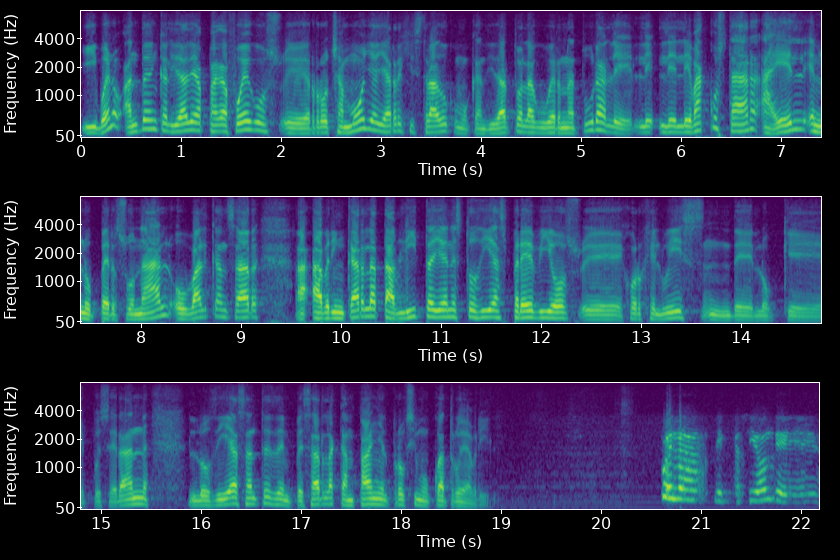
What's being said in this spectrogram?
Y bueno, anda en calidad de apagafuegos, eh, Rocha Moya ya registrado como candidato a la gubernatura, ¿le, le, le, va a costar a él en lo personal o va a alcanzar a, brincar la tablita ya en estos días previos, eh, Jorge Luis? De lo que pues serán los días antes de empezar la campaña el próximo 4 de abril? Pues la explicación de,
